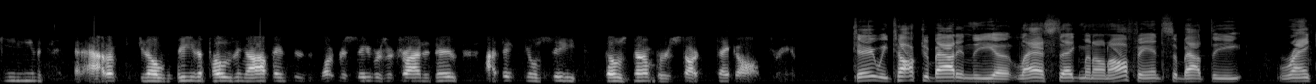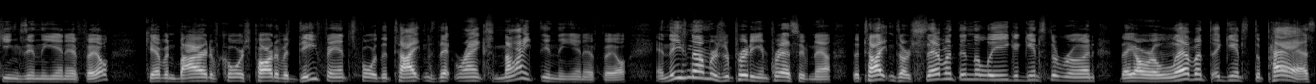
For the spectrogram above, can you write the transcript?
scheme and how to, you know, read opposing offenses, what receivers are trying to do. I think you'll see those numbers start to take off for him. Terry, we talked about in the uh, last segment on offense about the rankings in the NFL. Kevin Byard, of course, part of a defense for the Titans that ranks ninth in the NFL. And these numbers are pretty impressive now. The Titans are seventh in the league against the run. They are 11th against the pass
